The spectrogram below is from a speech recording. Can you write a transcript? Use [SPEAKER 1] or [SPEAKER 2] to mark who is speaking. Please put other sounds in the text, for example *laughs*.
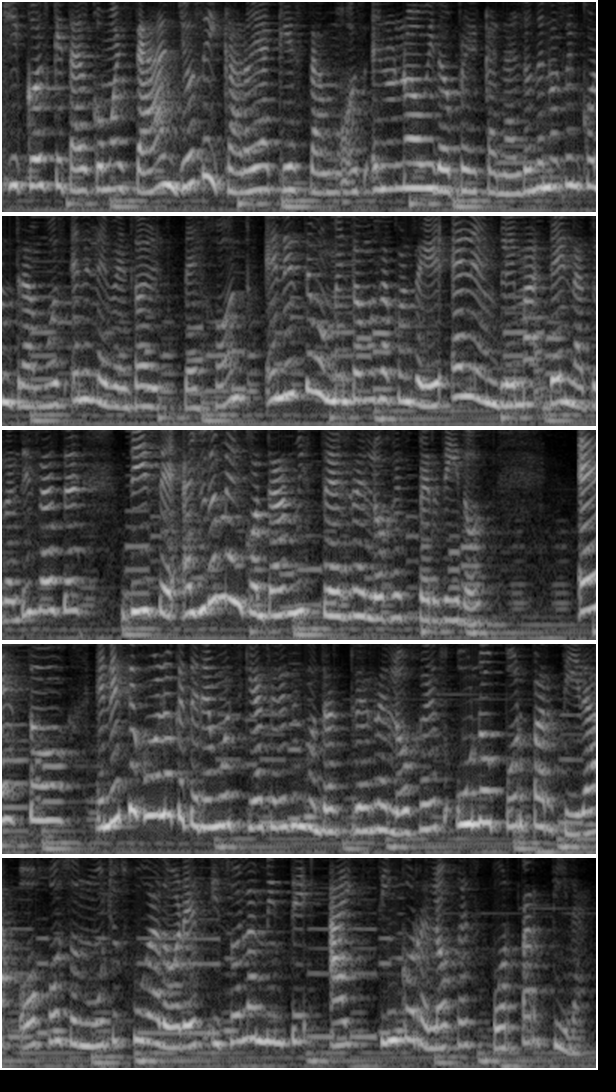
[SPEAKER 1] chicos, ¿qué tal? ¿Cómo están? Yo soy Caro y aquí estamos en un nuevo video para el canal donde nos encontramos en el evento del The Hunt. En este momento vamos a conseguir el emblema de Natural Disaster. Dice, ayúdame a encontrar mis tres relojes perdidos. Esto, en este juego lo que tenemos que hacer es encontrar tres relojes, uno por partida. Ojo, son muchos jugadores y solamente hay cinco relojes por partida.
